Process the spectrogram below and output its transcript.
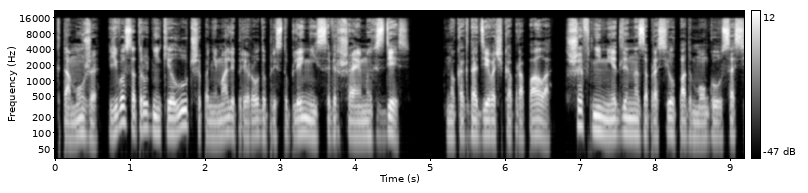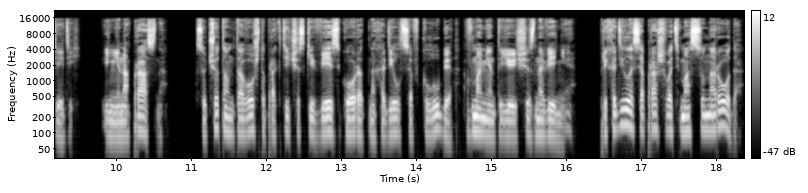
К тому же его сотрудники лучше понимали природу преступлений, совершаемых здесь. Но когда девочка пропала, шеф немедленно запросил подмогу у соседей. И не напрасно. С учетом того, что практически весь город находился в клубе в момент ее исчезновения, приходилось опрашивать массу народа,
